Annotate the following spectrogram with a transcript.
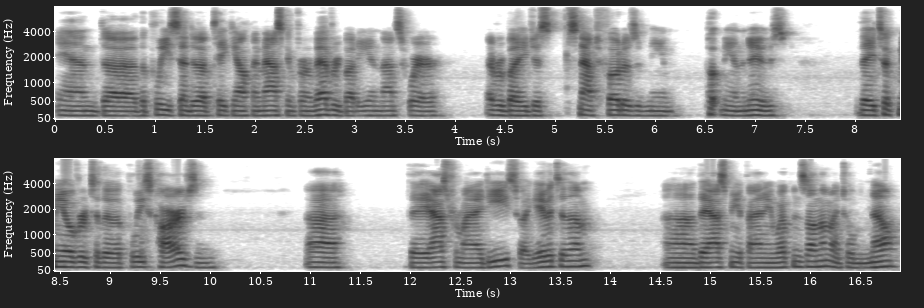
And uh, the police ended up taking off my mask in front of everybody, and that's where everybody just snapped photos of me and put me in the news. They took me over to the police cars and uh, they asked for my ID, so I gave it to them. Uh, they asked me if I had any weapons on them. I told them no.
